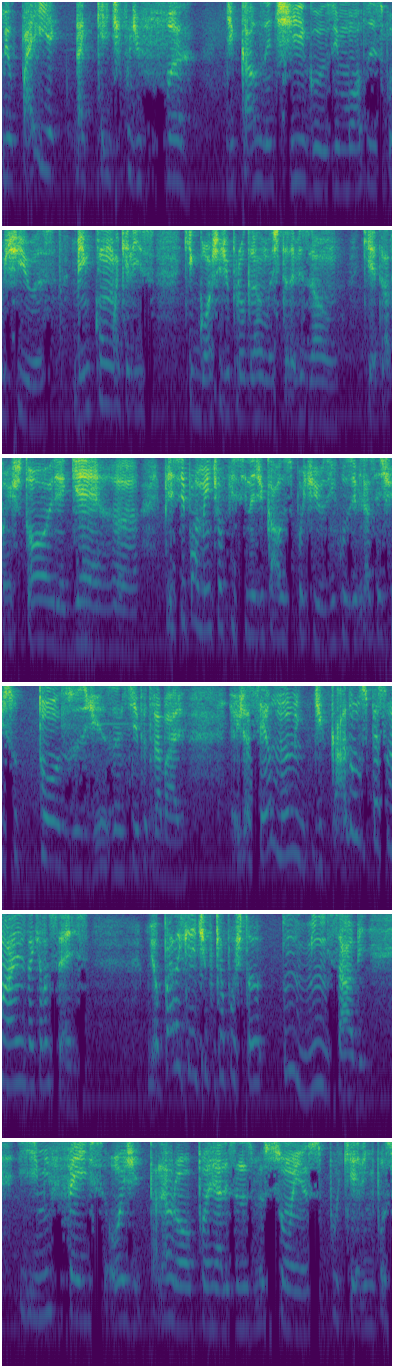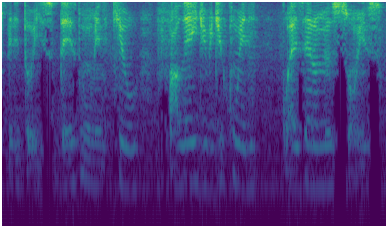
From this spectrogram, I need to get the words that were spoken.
Meu pai é daquele tipo de fã de carros antigos e motos esportivas, bem como aqueles que gostam de programas de televisão, que tratam história, guerra, principalmente oficina de carros esportivos. Inclusive, ele assiste isso todos os dias antes de ir para o trabalho. Eu já sei o nome de cada um dos personagens daquelas séries. Meu pai é daquele tipo que apostou em mim, sabe? E me fez hoje estar tá na Europa realizando os meus sonhos, porque ele me possibilitou isso desde o momento que eu falei e dividi com ele quais eram meus sonhos.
